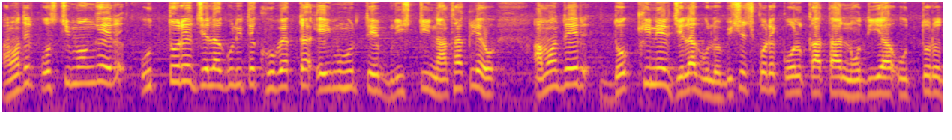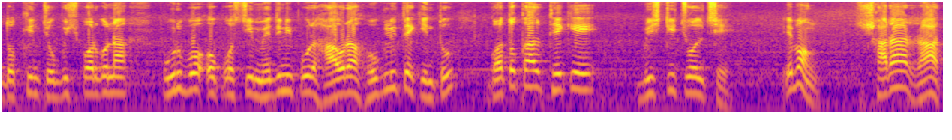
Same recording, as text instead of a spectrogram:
আমাদের পশ্চিমবঙ্গের উত্তরের জেলাগুলিতে খুব একটা এই মুহূর্তে বৃষ্টি না থাকলেও আমাদের দক্ষিণের জেলাগুলো, বিশেষ করে কলকাতা, নদিয়া, উত্তর ও দক্ষিণ চব্বিশ পরগনা, পূর্ব ও পশ্চিম মেদিনীপুর, হাওড়া, হুগলিতে কিন্তু গতকাল থেকে বৃষ্টি চলছে এবং সারা রাত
